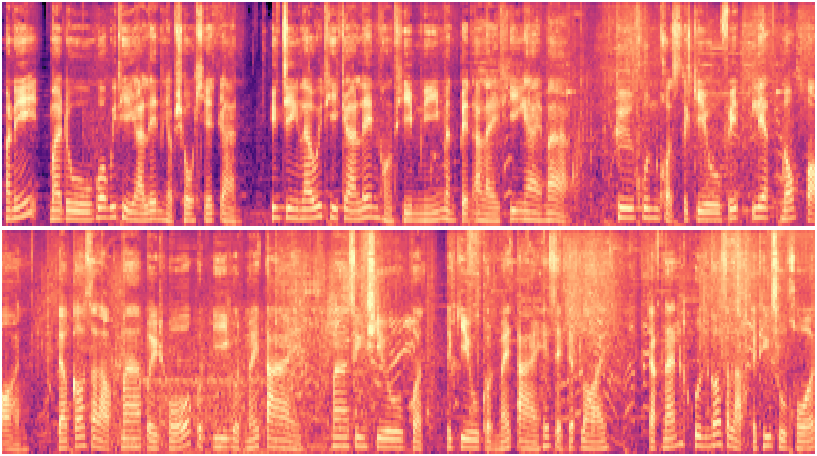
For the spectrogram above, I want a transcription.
คราวนี้มาดูพวกวิธีการเล่นกับ showcase กัน จริง ๆ แล้ววิธีการเล่นของทีมนี้มันเป็นอะไรที่ง่ายมาก คือคุณกดสกิลฟิตเรียกนกก่อน แล้วก็สลับมา Beidou กด E กดไม้ตาย มา Xingqiu กดสกิลกดไม้ตายให้เสร็จเรียบร้อย จากนั้นคุณก็สลับไปที่ Sucrose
